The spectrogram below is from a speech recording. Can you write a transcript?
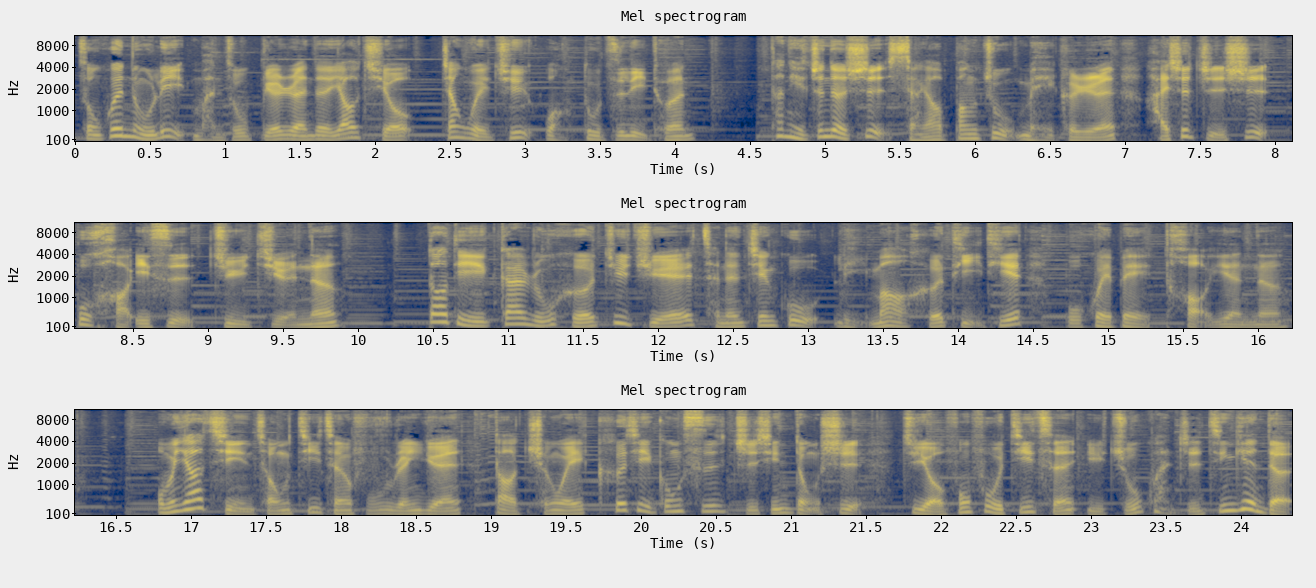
总会努力满足别人的要求，将委屈往肚子里吞。但你真的是想要帮助每个人，还是只是不好意思拒绝呢？到底该如何拒绝才能兼顾礼貌和体贴，不会被讨厌呢？我们邀请从基层服务人员到成为科技公司执行董事，具有丰富基层与主管职经验的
